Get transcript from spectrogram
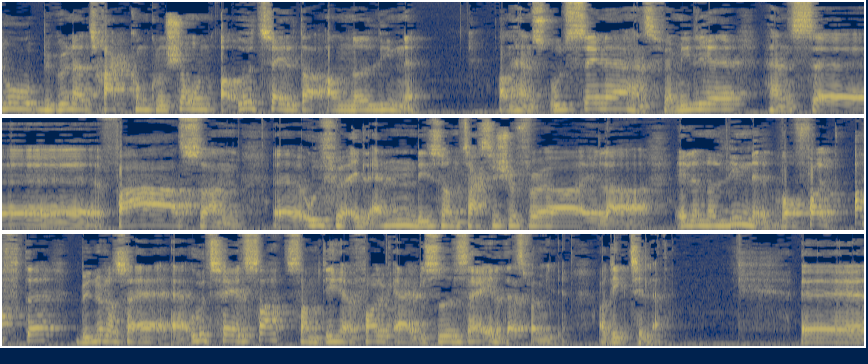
du begynder at trække konklusion og udtale dig om noget lignende om hans udseende, hans familie, hans øh, far, som øh, udfører et andet, ligesom taxichauffør eller, eller noget lignende, hvor folk ofte benytter sig af, af udtalelser, som de her folk er i besiddelse af, eller deres familie, og det er ikke tilladt. Øh,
